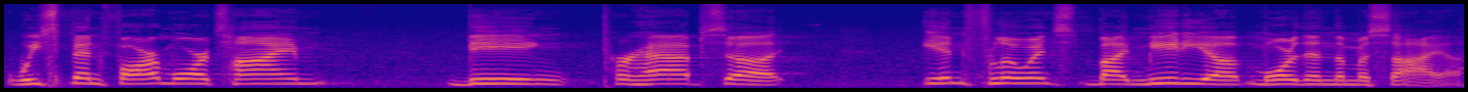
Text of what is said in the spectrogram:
we spend far more time being perhaps uh, influenced by media more than the Messiah.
